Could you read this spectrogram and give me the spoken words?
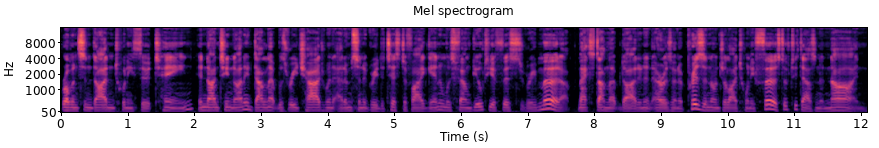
Robinson died in 2013. In 1990, Dunlap was recharged when Adamson agreed to testify again and was found guilty of first degree murder. Max Dunlap died in an Arizona prison on July 21st of 2000. 2009.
